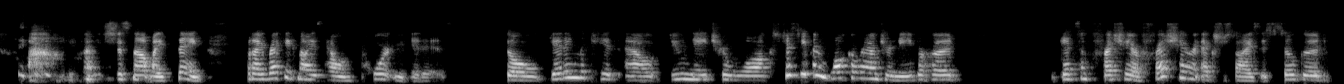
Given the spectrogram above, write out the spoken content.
it's just not my thing. But I recognize how important it is. So getting the kids out, do nature walks, just even walk around your neighborhood get some fresh air. Fresh air and exercise is so good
